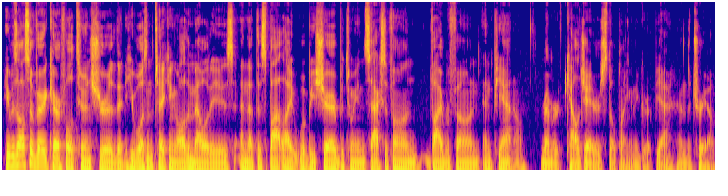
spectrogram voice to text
He was also very careful to ensure that he wasn't taking all the melodies and that the spotlight would be shared between saxophone, vibraphone, and piano. Remember, Cal Tjader's still playing in the group, yeah, and the trio.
